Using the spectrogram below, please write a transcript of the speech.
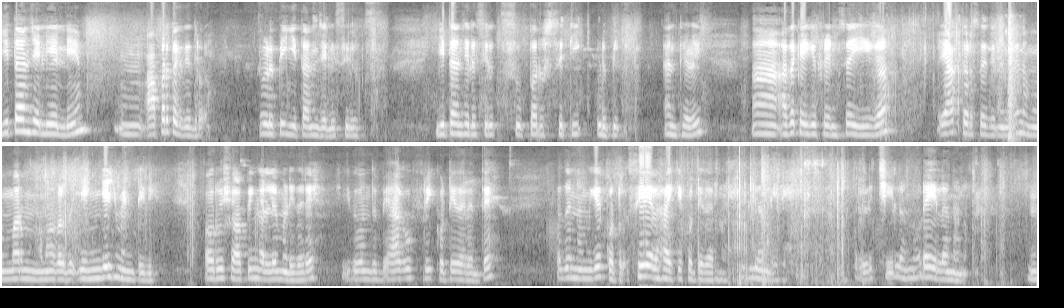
ಗೀತಾಂಜಲಿಯಲ್ಲಿ ಆಫರ್ ತೆಗೆದಿದ್ರು. Udupi Geetanjali silks Geetanjali silk super city Udupi ಅಂಥೇಳಿ. ಅದಕ್ಕಾಗಿ ಫ್ರೆಂಡ್ಸ ಈಗ ಯಾಕೆ ತೋರಿಸ್ತಾ ಅಂದರೆ ನಮ್ಮ ಅಮ್ಮರ ಮಗಳದು ಎಂಗೇಜ್ಮೆಂಟ್ ಇದೆ. ಅವರು ಶಾಪಿಂಗ್ ಅಲ್ಲೇ ಮಾಡಿದ್ದಾರೆ. ಇದು ಒಂದು ಬ್ಯಾಗು ಫ್ರೀ ಕೊಟ್ಟಿದ್ದಾರಂತೆ. ಅದು ನಮಗೆ ಕೊಟ್ಟರು ಸೀರಿಯಲ್ ಹಾಕಿ ಕೊಟ್ಟಿದ್ದಾರೆ ನೋಡಿ. ಇಲ್ಲೊಂದಿದೆ ಅದರಲ್ಲಿ ಚೀಲ ನೋಡೇ ಇಲ್ಲ ನಾನು. ಹ್ಞೂ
